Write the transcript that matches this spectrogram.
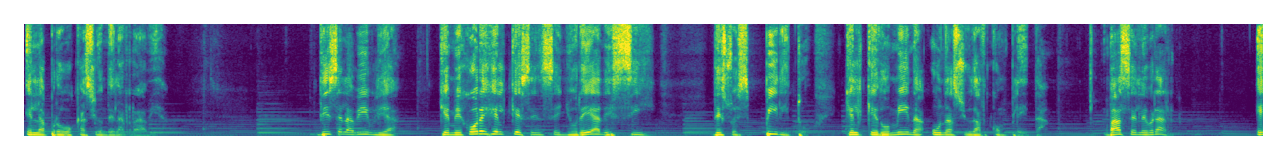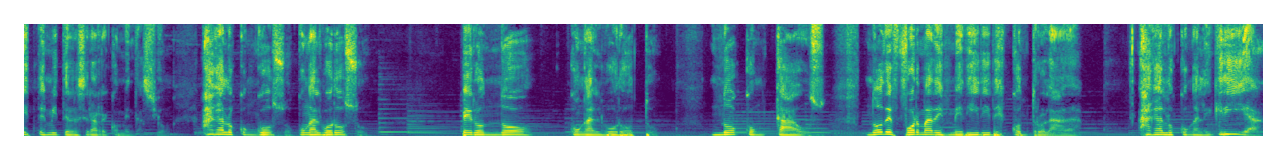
en la provocación de la rabia. Dice la Biblia que mejor es el que se enseñorea de sí, de su espíritu, que el que domina una ciudad completa. Va a celebrar. Esta es mi tercera recomendación. Hágalo con gozo, con alborozo pero no con alboroto, no con caos, no de forma desmedida y descontrolada. Hágalo con alegría,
